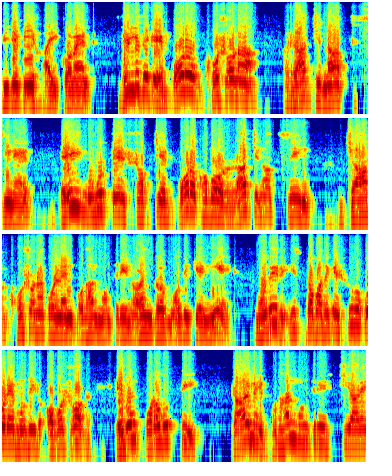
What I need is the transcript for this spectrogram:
বিজেপি হাইকমান্ড দিল্লি থেকে বড় ঘোষণা রাজনাথ সিংয়ের। এই মুহূর্তের সবচেয়ে বড় খবর রাজনাথ সিং, যা ঘোষণা করলেন প্রধানমন্ত্রী নরেন্দ্র মোদীকে নিয়ে। মোদীর ইস্তফা থেকে শুরু করে মোদীর অবসর এবং পরবর্তী টার্মে প্রধানমন্ত্রীর চেয়ারে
